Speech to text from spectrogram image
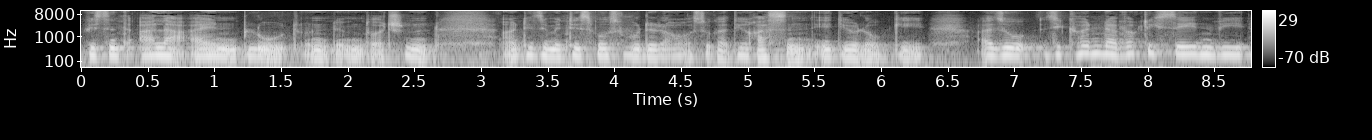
Wir sind alle ein Blut. Und im deutschen Antisemitismus wurde daraus sogar die Rassenideologie. Also Sie können da wirklich sehen, wie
